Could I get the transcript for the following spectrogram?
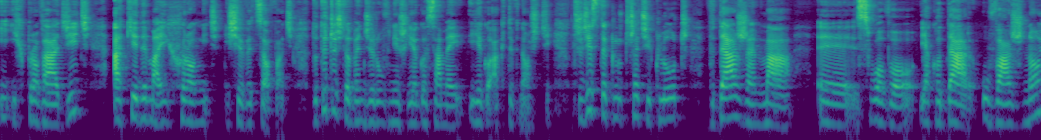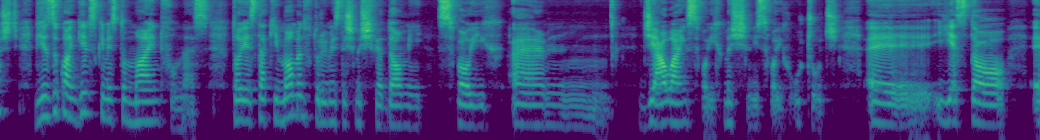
i ich prowadzić, a kiedy ma ich chronić i się wycofać. Dotyczyć to będzie również jego samej, jego aktywności. 30 klucz, trzeci klucz w darze ma e, słowo jako dar uważność. W języku angielskim jest to mindfulness. To jest taki moment, w którym jesteśmy świadomi swoich działań, swoich myśli, swoich uczuć. E, Jest to e,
